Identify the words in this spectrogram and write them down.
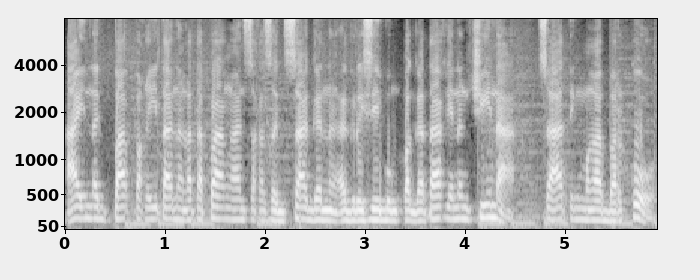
ay nagpapakita ng katapangan sa kasagsagan ng agresibong pag-atake ng China sa ating mga barko.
